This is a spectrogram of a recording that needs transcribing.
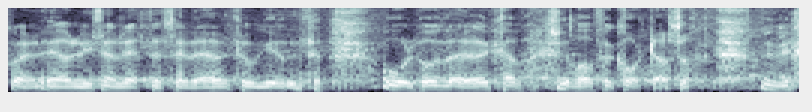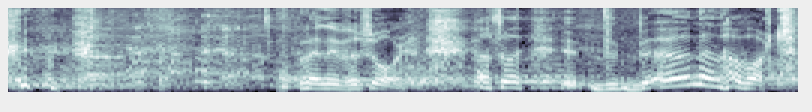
jag har en liten rättelse där. Tog århundraden. det var för kort alltså. Men ni förstår. Alltså, bönen har varit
